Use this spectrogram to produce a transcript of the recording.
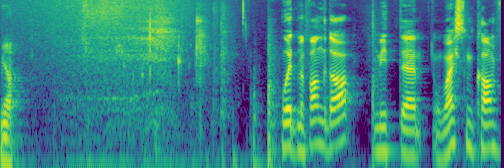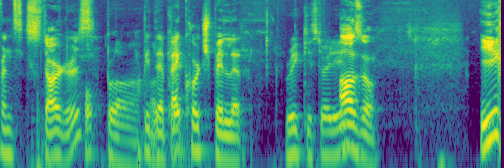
ja. Gut, wir fangen an mit den Western Conference Starters. Hoppla. Bei den okay. Backcourt-Spielern. Ricky straight in. Also, ich,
